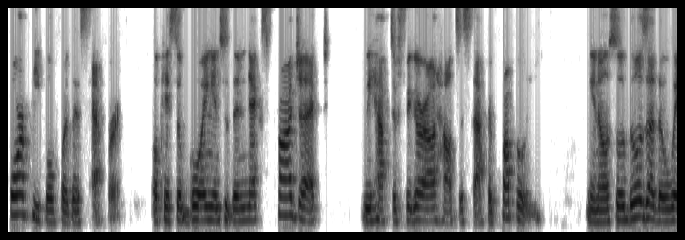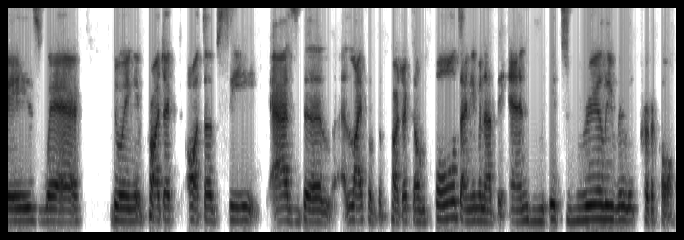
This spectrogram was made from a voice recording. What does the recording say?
four people for this effort okay, so going into the next project, we have to figure out how to staff it properly. You know, so those are the ways where doing a project autopsy as the life of the project unfolds and even at the end, it's really, really critical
